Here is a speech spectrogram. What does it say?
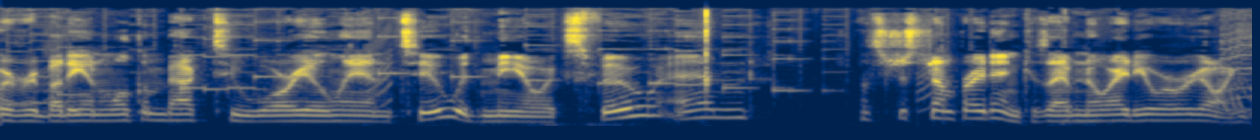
everybody and welcome back to Wario Land 2 with me, 0xfoo, and let's just jump right in because I have no idea where we're going.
